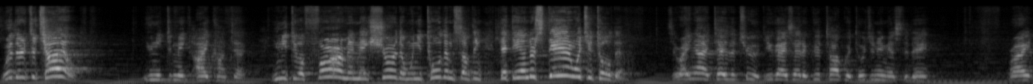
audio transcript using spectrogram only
whether it's a child, you need to make eye contact. You need to affirm and make sure that when you told them something, that they understand what you told them. So right now, I tell you the truth. You guys had a good talk with Tojunim yesterday, right?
